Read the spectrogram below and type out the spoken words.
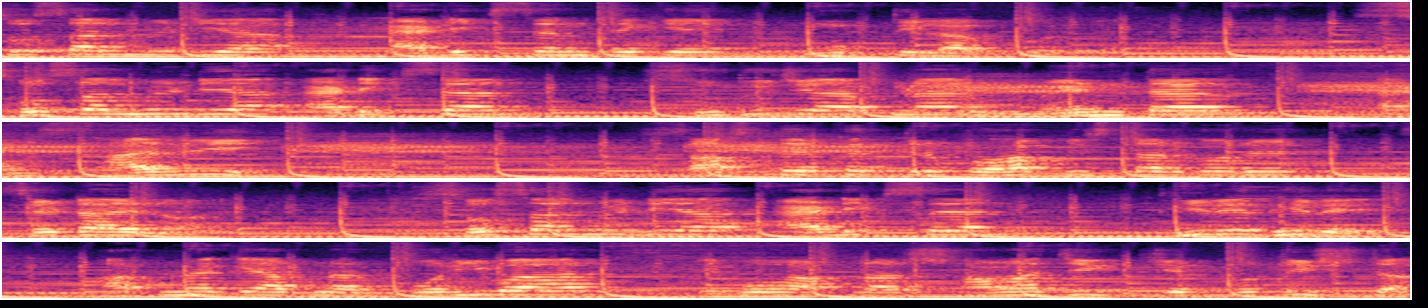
সোশ্যাল মিডিয়া অ্যাডিকশন থেকে মুক্তি লাভ করবেন? সোশ্যাল মিডিয়া অ্যাডিকশন শুধু যে আপনার মেন্টাল অ্যান্ড শারীরিক স্বাস্থ্যের ক্ষেত্রে প্রভাব বিস্তার করে, সেটাই নয়। সোশ্যাল মিডিয়া অ্যাডিকশন ধীরে ধীরে আপনাকে আপনার পরিবার এবং আপনার সামাজিক যে প্রতিষ্ঠা,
